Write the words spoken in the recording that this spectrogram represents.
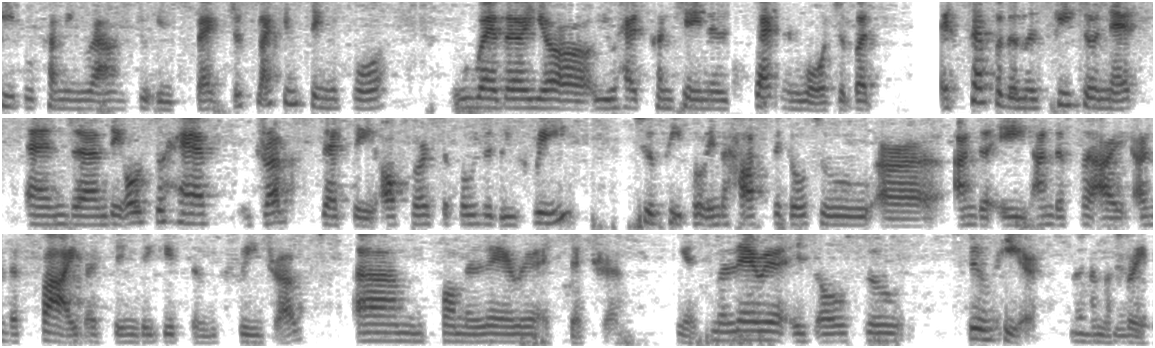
people coming around to inspect just like in Singapore whether your you had containers stagnant water but except for the mosquito nets. And um, they also have drugs that they offer supposedly free to people in the hospitals who are under eight, under five, under five. I think they give them free drugs um, for malaria, etc. Yes, malaria is also still here. Thank I'm you. afraid.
